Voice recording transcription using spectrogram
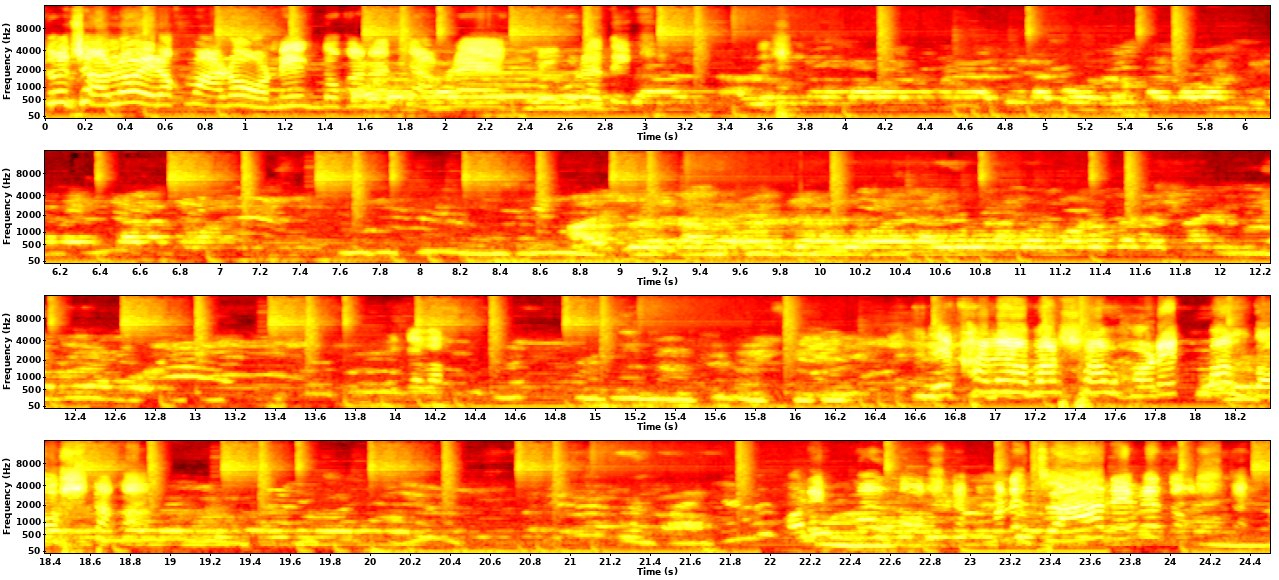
তো চলো, এরকম আরও অনেক দোকান আছে, আমরা ঘুরে ঘুরে দেখি। সামনে এখানে আবার সব হরেক মাল দশ টাকা। হরেক মাল দশ টাকা মানে যা নেবে দশ টাকা।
